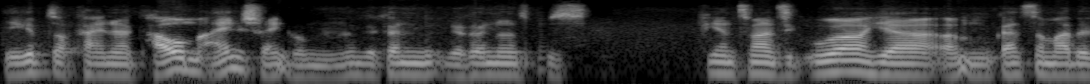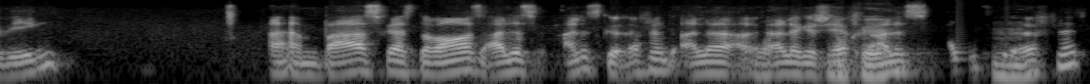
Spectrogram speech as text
hier gibt es auch keine kaum Einschränkungen. Ne? Wir können, wir können uns bis 24 Uhr hier ähm, ganz normal bewegen. Ähm, Bars, Restaurants, alles, alles geöffnet, alle, alle Geschäfte, okay. alles, alles mhm. geöffnet.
